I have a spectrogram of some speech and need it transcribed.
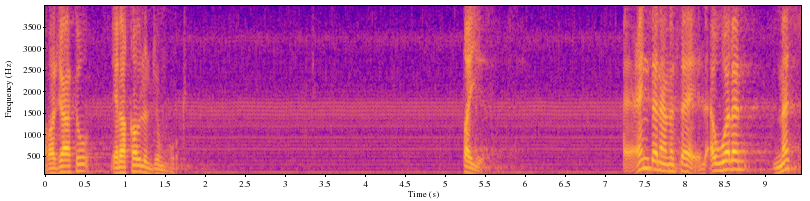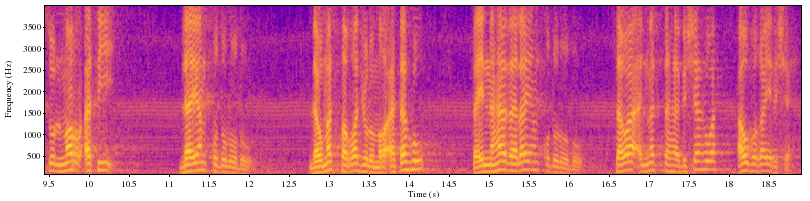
رجعت إلى قول الجمهور. طيب. عندنا مسائل. أولا مس المرأة لا ينقض الوضوء. لو مس الرجل امرأته فإن هذا لا ينقض الوضوء سواء مسها بشهوة أو بغير شهوة.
